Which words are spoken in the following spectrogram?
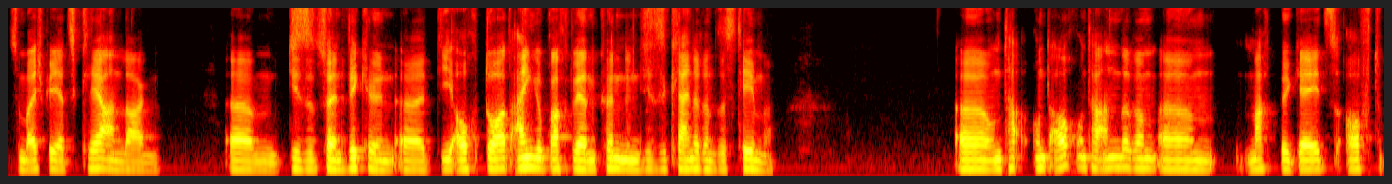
Zum Beispiel jetzt Kläranlagen, ähm, diese zu entwickeln, äh, die auch dort eingebracht werden können in diese kleineren Systeme. Äh, und, und auch unter anderem ähm, macht Bill Gates oft,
